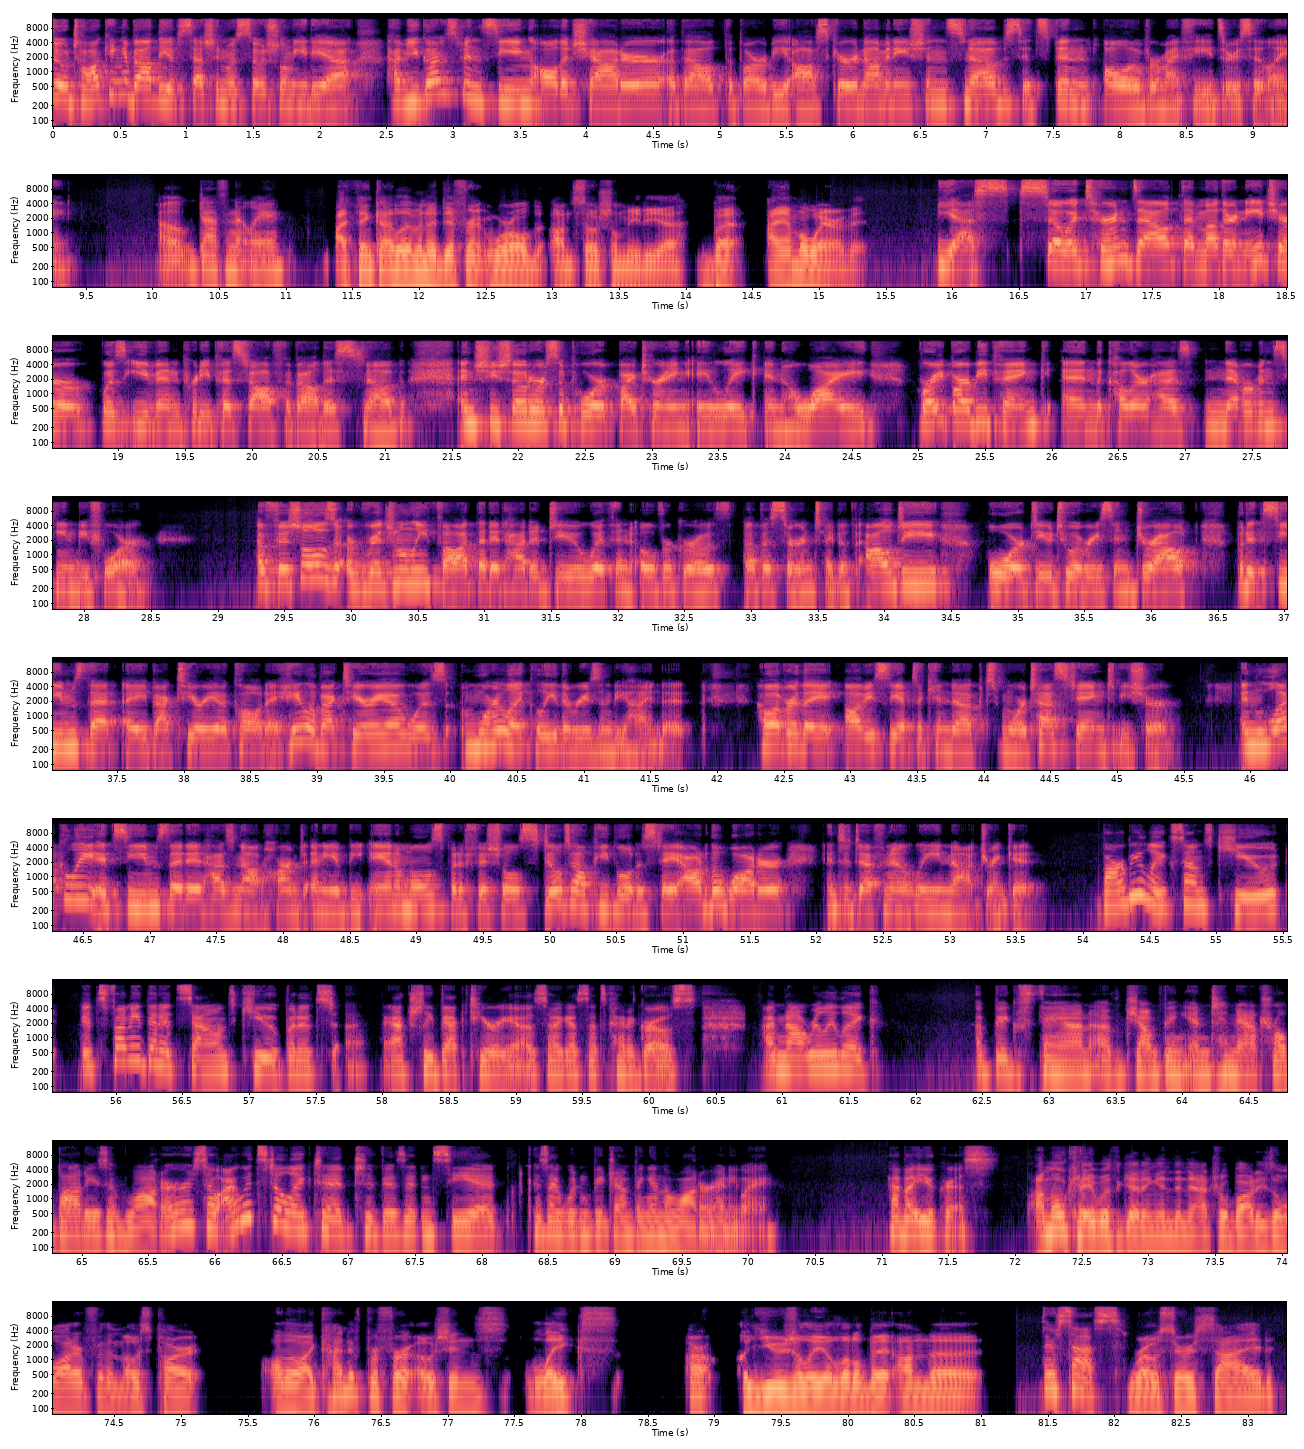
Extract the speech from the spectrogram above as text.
So, talking about the obsession with social media, have you guys been seeing all the chatter about the Barbie Oscar nomination snubs? It's been all over my feeds recently. Oh, definitely. I think I live in a different world on social media, but I am aware of it. Yes. So it turns out that Mother Nature was even pretty pissed off about this snub. And she showed her support by turning a lake in Hawaii bright Barbie pink, and the color has never been seen before. Officials originally thought that it had to do with an overgrowth of a certain type of algae or due to a recent drought, but it seems that a bacteria called a halobacteria was more likely the reason behind it. However, they obviously have to conduct more testing to be sure. And luckily, it seems that it has not harmed any of the animals, but officials still tell people to stay out of the water and to definitely not drink it. Barbie Lake sounds cute. It's funny that it sounds cute, but it's uh, actually bacteria. So I guess that's kind of gross. I'm not really like a big fan of jumping into natural bodies of water. So I would still like to to visit and see it because I wouldn't be jumping in the water anyway. How about you, Chris? I'm okay with getting into natural bodies of water for the most part, although I kind of prefer oceans. Lakes are usually a little bit on the they're sus grosser side.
